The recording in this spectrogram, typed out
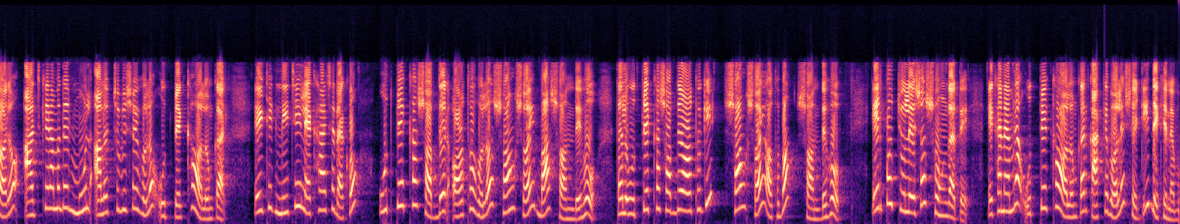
করো, আজকের আমাদের মূল আলোচ্য বিষয় হলো উৎপ্রেক্ষা অলঙ্কার। এই ঠিক নিচেই লেখা আছে, দেখো উৎপ্রেক্ষা শব্দের অর্থ হলো সংশয় বা সন্দেহ। তাহলে উৎপ্রেক্ষা শব্দের অর্থ কি? সংশয় অথবা সন্দেহ। এরপর চলে এসো সংজ্ঞাতে। এখানে আমরা উৎপ্রেক্ষা অলঙ্কার কাকে বলে সেটি দেখে নেব।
